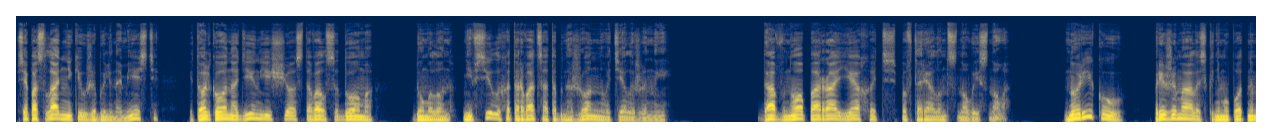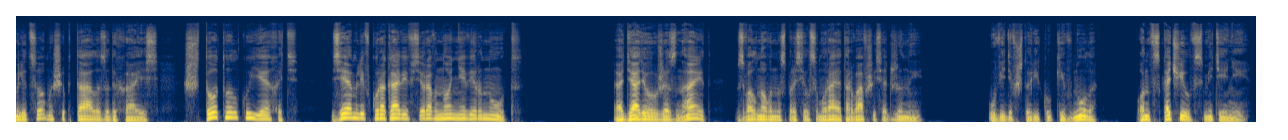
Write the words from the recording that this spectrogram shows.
Все посланники уже были на месте, и только он один еще оставался дома, — думал он, не в силах оторваться от обнаженного тела жены. «Давно пора ехать», — повторял он снова и снова. Но Рику прижималась к нему потным лицом и шептала, задыхаясь, «Что толку ехать? Земли в Куракаве все равно не вернут». «А дядя уже знает?» — взволнованно спросил самурай, оторвавшись от жены. Увидев, что Рику кивнула, он вскочил в смятении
